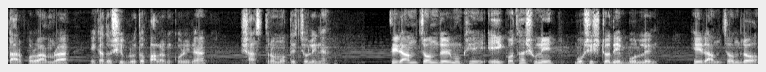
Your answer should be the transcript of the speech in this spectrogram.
তারপরও আমরা একাদশী ব্রত পালন করি না, শাস্ত্র মতে চলি না। শ্রীরামচন্দ্রের মুখে এই কথা শুনে বশিষ্ঠদেব বললেন, হে রামচন্দ্র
